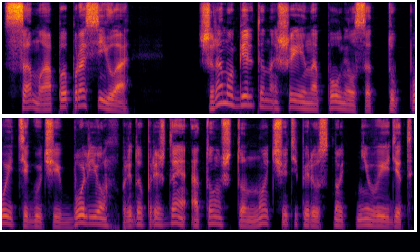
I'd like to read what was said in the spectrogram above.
сама попросила». Шрам у Бельта на шее наполнился тупой тягучей болью, предупреждая о том, что ночью теперь уснуть не выйдет.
